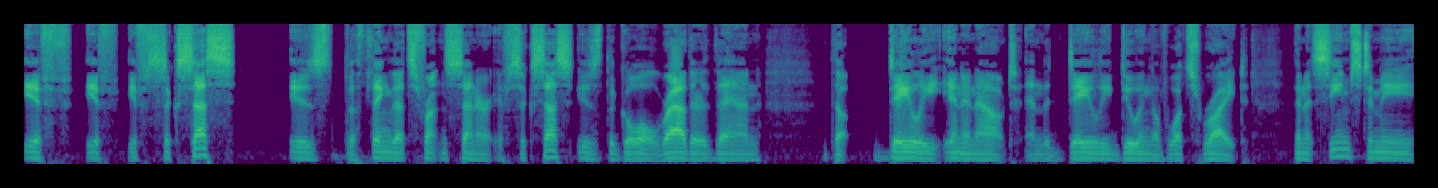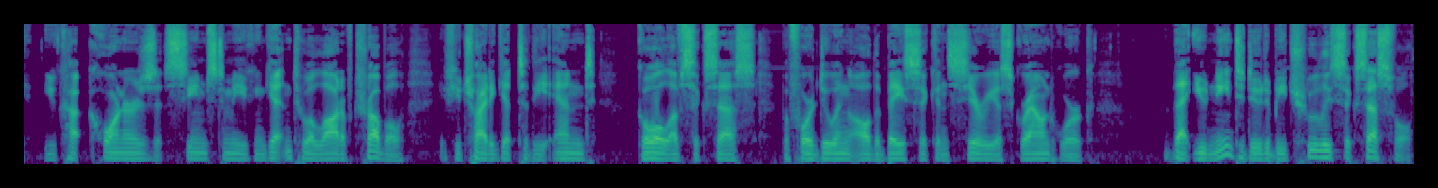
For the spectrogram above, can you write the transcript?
if if if success is the thing that's front and center, if success is the goal rather than the daily in and out and the daily doing of what's right, then it seems to me you cut corners. It seems to me you can get into a lot of trouble if you try to get to the end goal of success before doing all the basic and serious groundwork that you need to do to be truly successful.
